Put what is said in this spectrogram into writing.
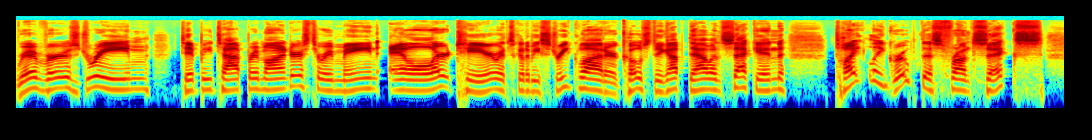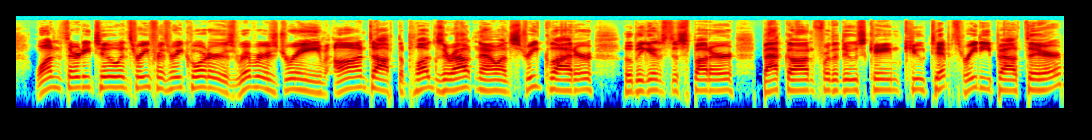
Rivers Dream. Tippy top reminders to remain alert here. It's going to be Street Glider coasting up now in second tightly grouped this front six. 132 and three for three quarters. Rivers Dream on top. The plugs are out now on Street Glider, who begins to sputter. Back on for the deuce came Q Tip. Three deep out there.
